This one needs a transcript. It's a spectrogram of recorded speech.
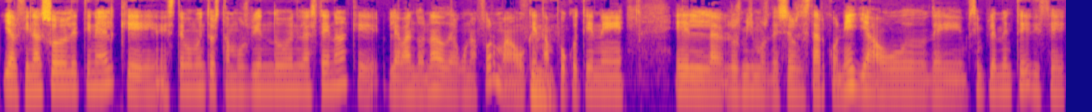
y al final solo le tiene a él que en este momento estamos viendo en la escena que le ha abandonado de alguna forma, o que hmm. tampoco tiene los mismos deseos de estar con ella, o de simplemente dice,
